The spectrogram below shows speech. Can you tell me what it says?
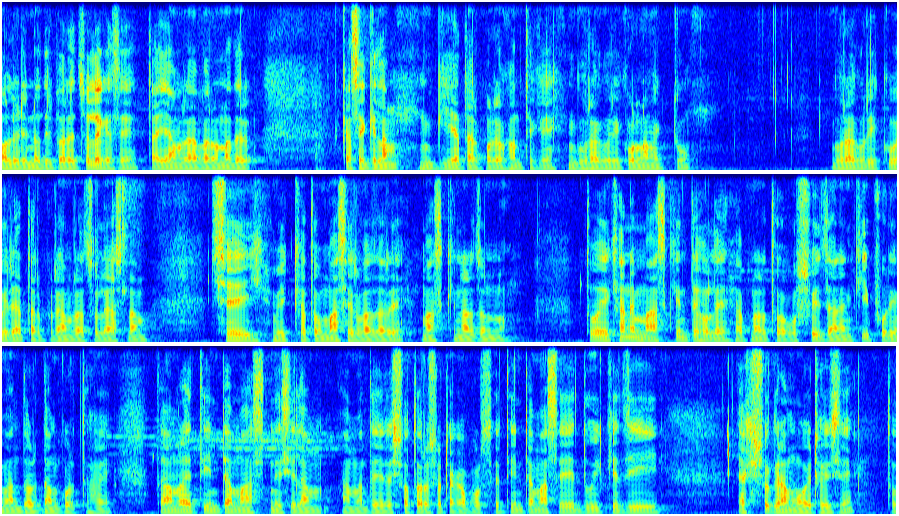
অলরেডি নদীর পাড়ে চলে গেছে, তাই আমরা আবার ওনাদের কাছে গেলাম। গিয়ে তারপরে ওখান থেকে ঘোরাঘুরি করলাম একটু। ঘোরাঘুরি কইরা তারপরে আমরা চলে আসলাম সেই বিখ্যাত মাছের বাজারে মাছ কেনার জন্য। তো এখানে মাছ কিনতে হলে আপনারা তো অবশ্যই জানেন কি পরিমাণ দরদাম করতে হয়। তো আমরা এই তিনটা মাছ নিয়েছিলাম, আমাদের সতেরোশো টাকা পড়ছে। তিনটা মাছে দুই কেজি একশো গ্রাম ওয়েট হয়েছে। তো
